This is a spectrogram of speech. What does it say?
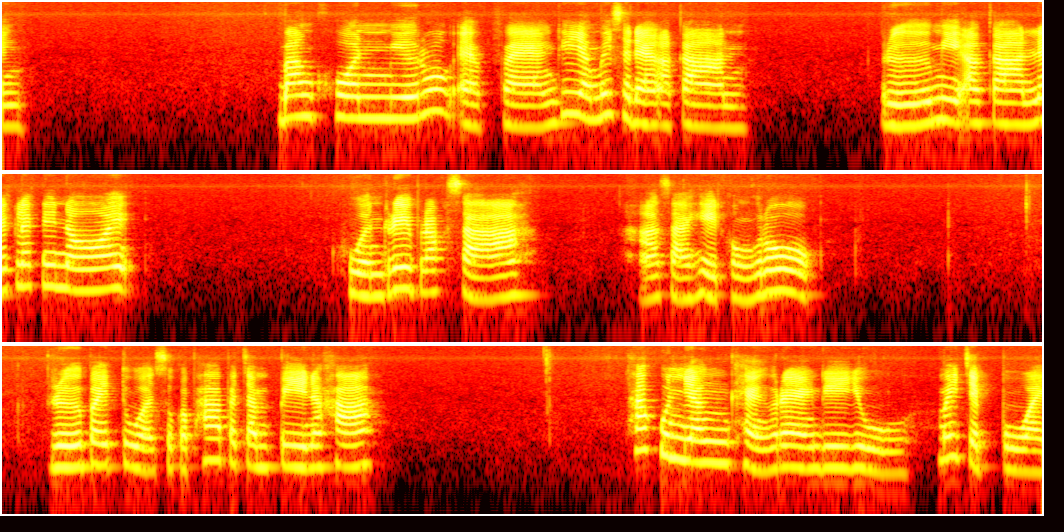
ง บางคนมีโรคแอบแฝงที่ยังไม่แสดงอาการ หรือมีอาการเล็กๆน้อยๆควรรีบรักษาาสาเหตุของโรค หรือไปตรวจสุขภาพประจำปีนะคะ ถ้าคุณยังแข็งแรงดีอยู่ ไม่เจ็บป่วย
